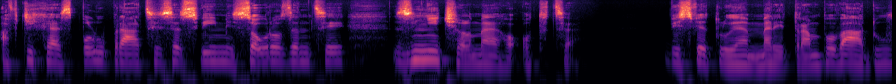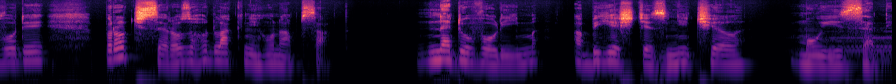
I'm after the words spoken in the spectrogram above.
a v tiché spolupráci se svými sourozenci, zničil mého otce. Vysvětluje Mary Trumpová důvody, proč se rozhodla knihu napsat. Nedovolím, aby ještě zničil moji zemi.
